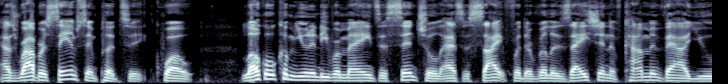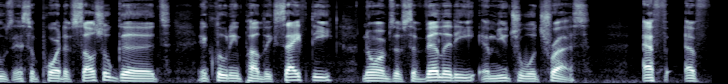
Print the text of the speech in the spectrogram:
As Robert Sampson puts it, quote, local community remains essential as a site for the realization of common values in support of social goods, including public safety, norms of civility, and mutual trust. Eff, eff,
